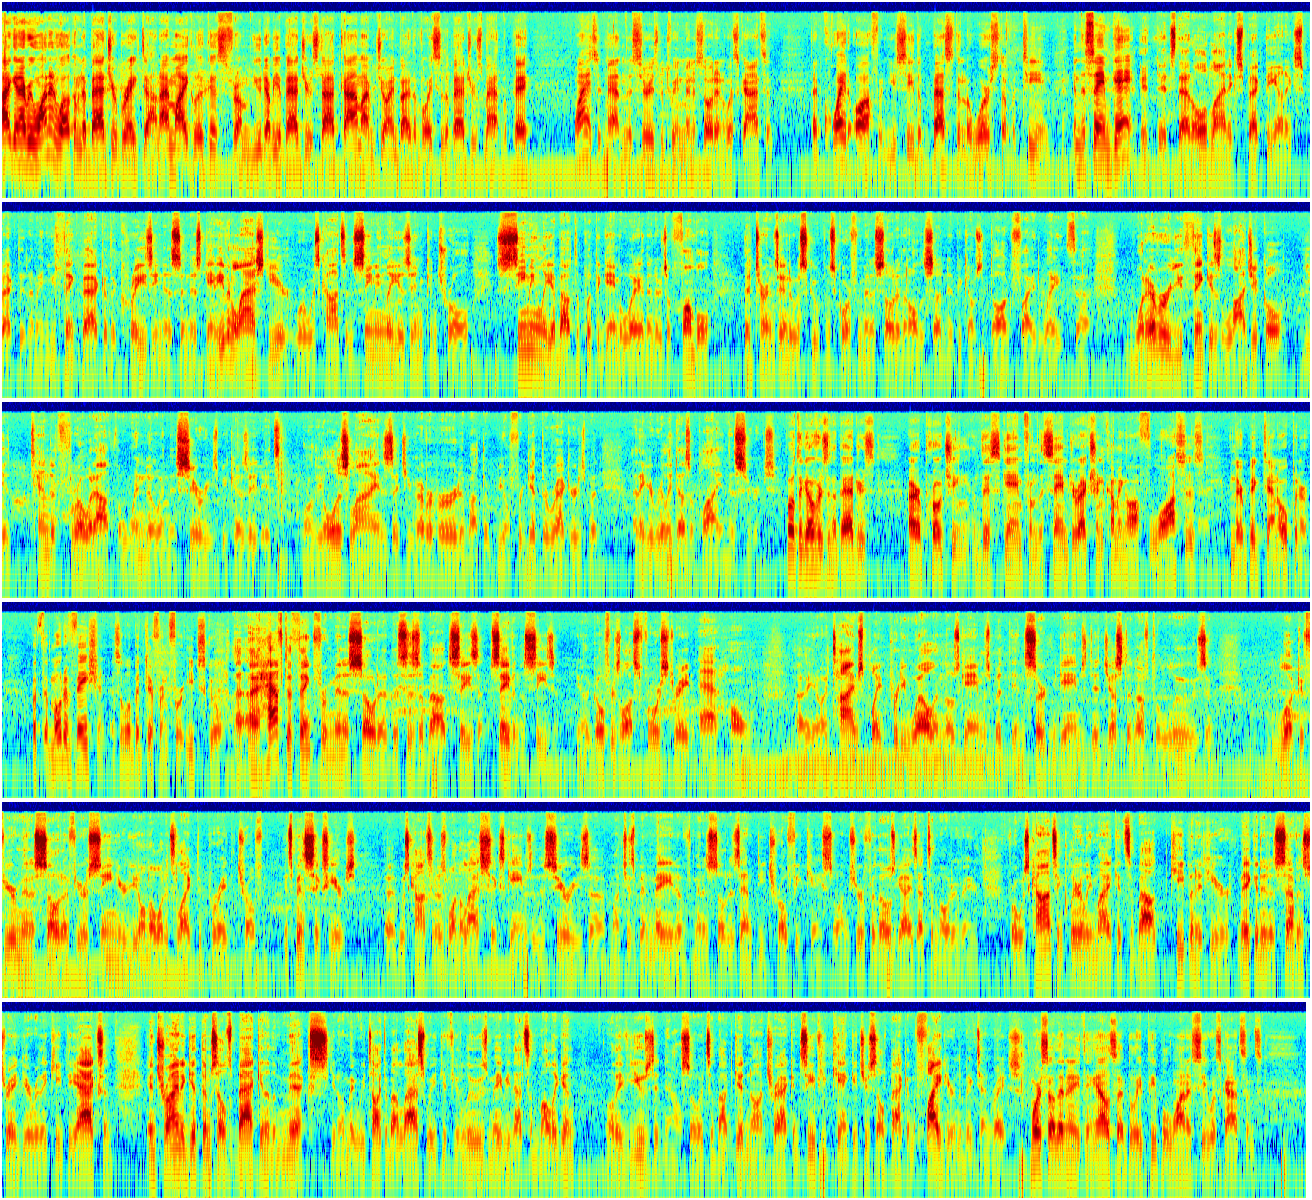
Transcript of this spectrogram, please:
Hi again, everyone, and welcome to Badger Breakdown. I'm Mike Lucas from UWBadgers.com. I'm joined by the voice of the Badgers, Matt Lepay. Why is it, Matt, in this series between Minnesota and Wisconsin, that quite often you see the best and the worst of a team in the same game? It, it's that old line, expect the unexpected. I mean, you think back of the craziness in this game, even last year, where Wisconsin seemingly is in control, seemingly about to put the game away, and then there's a fumble that turns into a scoop and score for Minnesota, then all of a sudden it becomes a dogfight late. Uh, whatever you think is logical, you tend to throw it out the window in this series because it, it's one of the oldest lines that you've ever heard about the, you know, forget the records, but I think it really does apply in this series. Both the Gophers and the Badgers are approaching this game from the same direction, coming off losses in their Big Ten opener but the motivation is a little bit different for each school. I, have to think for Minnesota, this is about season, saving the season. You know, the Gophers lost four straight at home. Uh, you know, at times played pretty well in those games, but in certain games did just enough to lose. And look, if you're Minnesota, if you're a senior, you don't know what it's like to parade the trophy. It's been six years. Uh, Wisconsin has won the last six games of this series. Uh, much has been made of Minnesota's empty trophy case, so I'm sure for those guys that's a motivator. For Wisconsin, clearly, Mike, it's about keeping it here, making it a seven straight year where they keep the axe and, and trying to get themselves back into the mix. You know, we talked about last week, if you lose, maybe that's a mulligan. Well, they've used it now, so it's about getting on track and see if you can't get yourself back in the fight here in the Big Ten race. More so than anything else, I believe people want to see Wisconsin's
